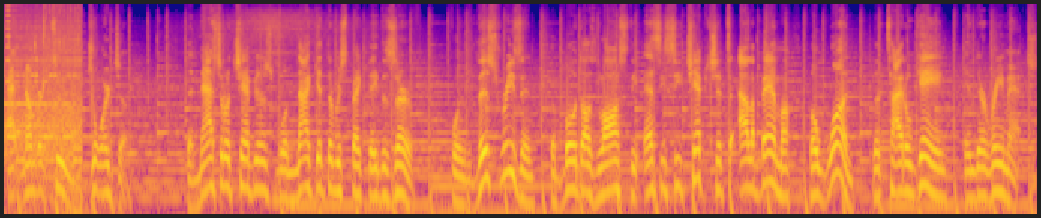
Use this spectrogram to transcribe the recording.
At number two, Georgia. The national champions will not get the respect they deserve. For this reason, the Bulldogs lost the SEC championship to Alabama but won the title game in their rematch.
